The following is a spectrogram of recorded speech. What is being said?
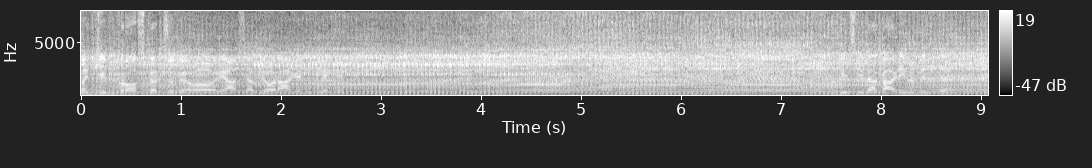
पंजिम क्रॉस कर चुके हैं और यहाँ से अभी और आगे निकलेंगे। अभी सीधा गाड़ी में मिलते हैं।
